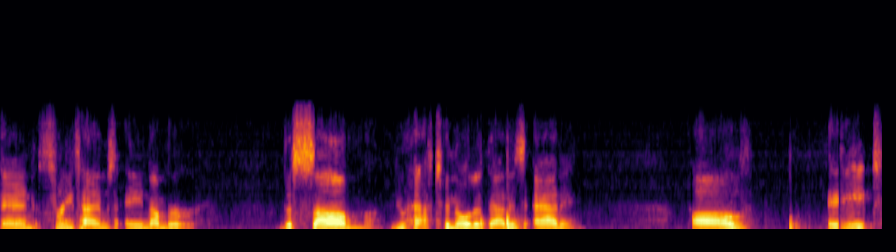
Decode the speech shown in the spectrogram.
and 3 times a number. The sum, you have to know that that is adding, of 8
